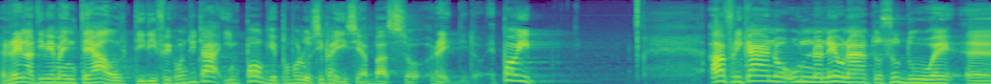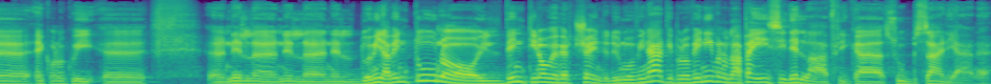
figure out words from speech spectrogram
relativamente alti di fecondità in pochi e popolosi paesi a basso reddito. E poi africano, un neonato su due, eh, eccolo qui, eh, nel, nel, nel, 2021 il 29% dei nuovi nati provenivano da paesi dell'Africa subsahariana.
